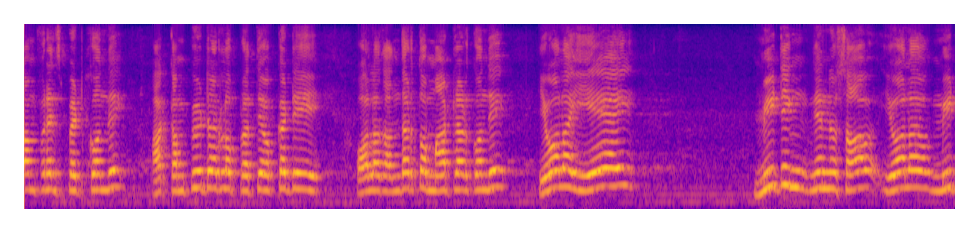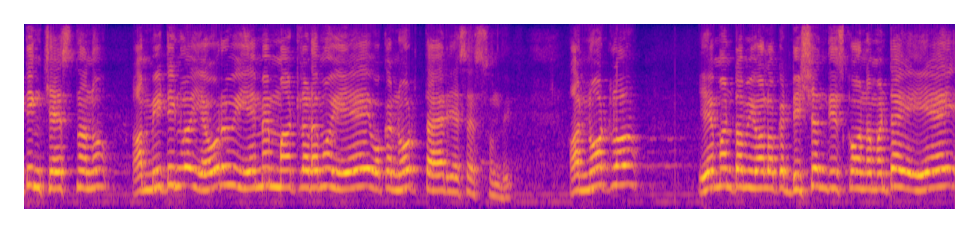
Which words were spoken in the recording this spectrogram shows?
కాన్ఫరెన్స్ పెట్టుకుంది. ఆ కంప్యూటర్లో ప్రతి ఒక్కటి వాళ్ళ అందరితో మాట్లాడుకుంది. ఇవాళ ఏఐ మీటింగ్ నేను సా ఇవాళ మీటింగ్ చేస్తున్నాను. ఆ మీటింగ్లో ఎవరు ఏమేమి మాట్లాడామో ఏఐ ఒక నోట్ తయారు చేసేస్తుంది. ఆ నోట్లో ఏమంటాం ఇవాళ ఒక డిసిషన్ తీసుకున్నామంటే ఏఐ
